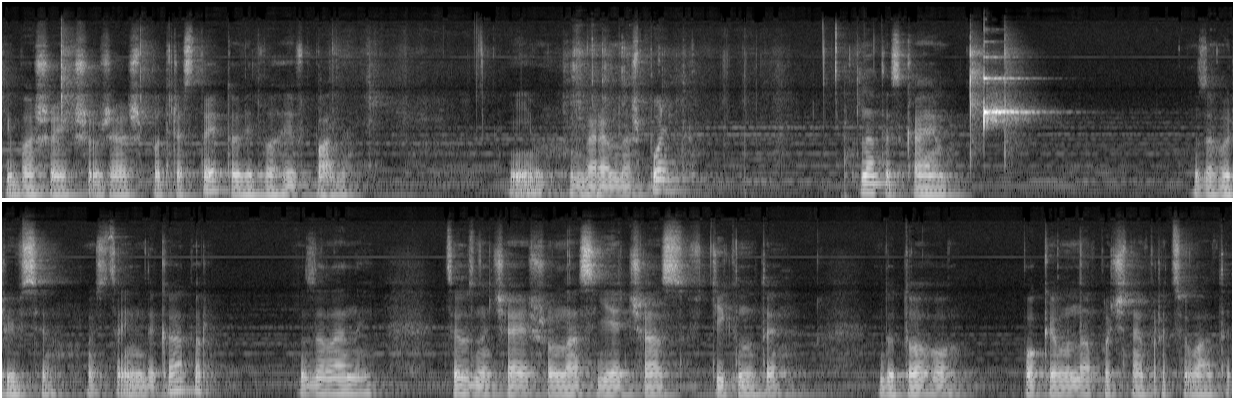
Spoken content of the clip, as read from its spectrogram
Хіба що якщо вже аж потрясти, то від ваги впаде. І беремо наш пульт, натискаємо. Загорівся ось цей індикатор зелений. Це означає, що у нас є час втікнути до того, поки вона почне працювати.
